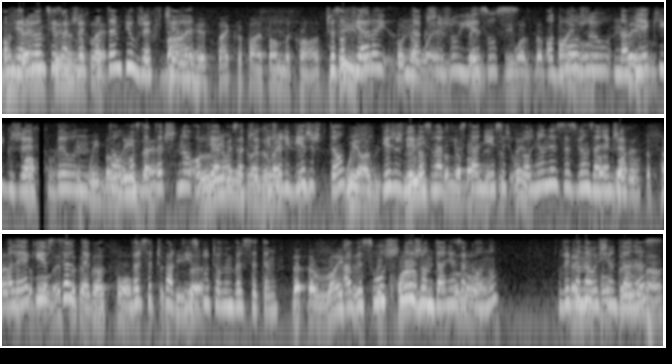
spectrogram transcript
Ofiarując je za grzech, potępił grzech w ciele. Przez ofiarę na krzyżu Jezus odłożył na wieki grzech, był tą ostateczną ofiarą za grzech. Jeżeli wierzysz w to, wierzysz w Jego zmartwychwstanie, jesteś uwolniony ze związania grzechu. Ale jaki jest cel tego? Werset czwarty jest kluczowym wersetem. Aby słuszne żądania zakonu wykonały się dla nas,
